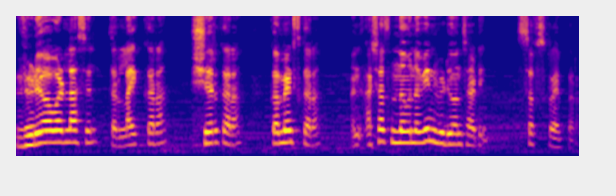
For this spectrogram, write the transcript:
व्हिडिओ आवडला असेल तर लाईक करा शेअर करा कमेंट्स करा आणि अशाच नवनवीन व्हिडिओंसाठी सबस्क्राईब करा.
